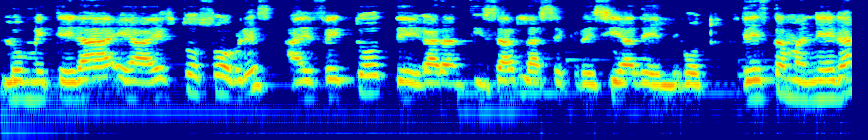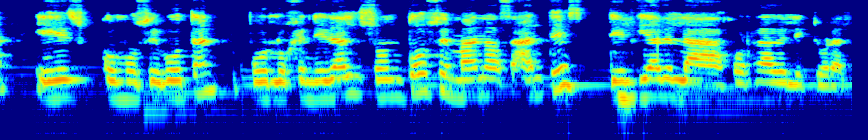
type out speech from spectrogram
lo meterá a estos sobres a efecto de garantizar la secrecía del voto. De esta manera es como se votan por lo general son dos semanas antes del día de la jornada electoral.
